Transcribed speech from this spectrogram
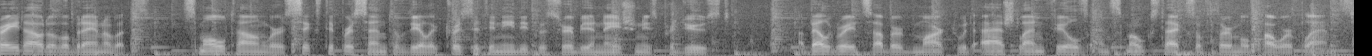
Straight out of Obrenovac, small town where 60% of the electricity needed to Serbian nation is produced, a Belgrade suburb marked with ash landfills and smokestacks of thermal power plants.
